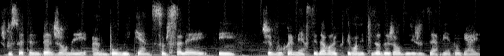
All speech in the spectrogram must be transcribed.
Je vous souhaite une belle journée, un beau week-end sous le soleil et je vous remercie d'avoir écouté mon épisode d'aujourd'hui. Je vous dis à bientôt, guys.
